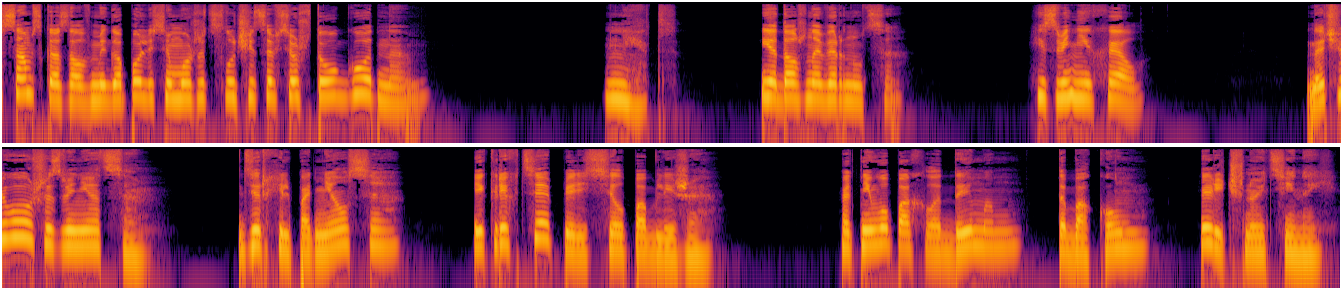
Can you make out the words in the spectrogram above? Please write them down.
сам сказал, в мегаполисе может случиться все, что угодно. Нет, я должна вернуться. Извини, Хел. Да чего уж извиняться. Дирхель поднялся и, кряхтя, пересел поближе. От него пахло дымом, табаком и речной тиной.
